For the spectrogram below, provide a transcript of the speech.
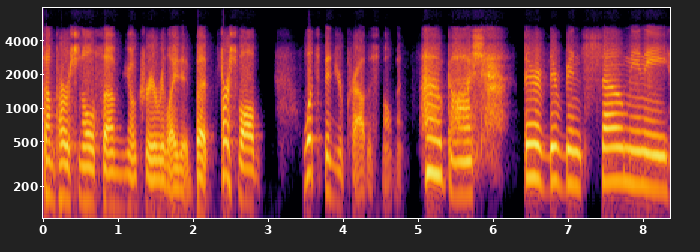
Some personal, some, you know, career related. But first of all, what's been your proudest moment? Oh gosh. There there have been so many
